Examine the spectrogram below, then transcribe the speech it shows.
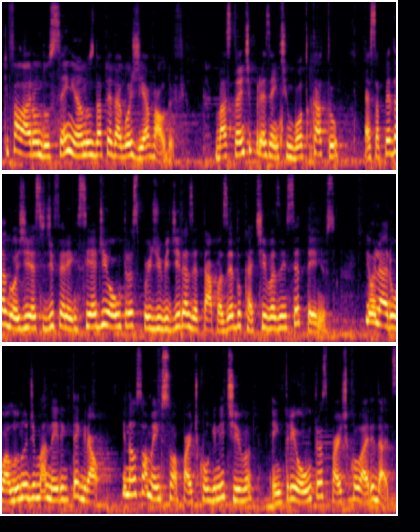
que falaram dos 100 anos da pedagogia Waldorf. Bastante presente em Botucatu, essa pedagogia se diferencia de outras por dividir as etapas educativas em setênios e olhar o aluno de maneira integral, e não somente sua parte cognitiva, entre outras particularidades.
